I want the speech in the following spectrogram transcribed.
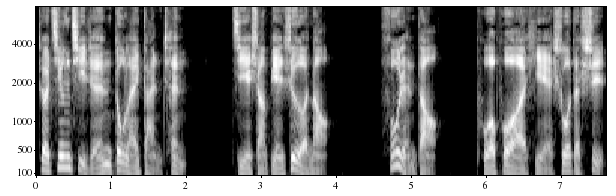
这经纪人都来赶趁，街上便热闹。”夫人道：“婆婆也说的是。”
